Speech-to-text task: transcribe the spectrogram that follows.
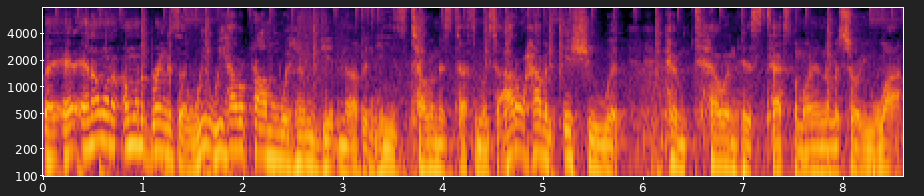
and, and I want to I want to bring this up. We we have a problem with him getting up and he's telling his testimony. So I don't have an issue with him telling his testimony, and I'm gonna show you why.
